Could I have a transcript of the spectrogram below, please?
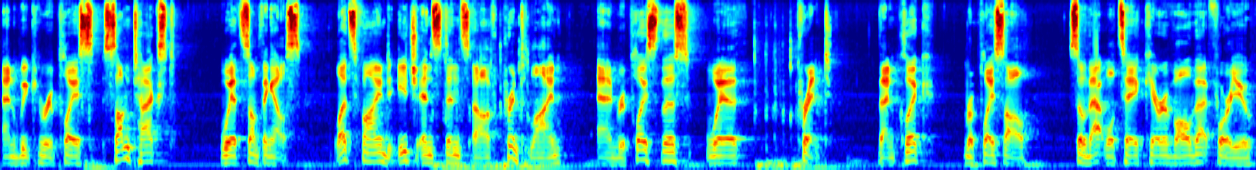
and we can replace some text with something else. Let's find each instance of print line and replace this with print. Then click replace all. So that will take care of all that for you.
